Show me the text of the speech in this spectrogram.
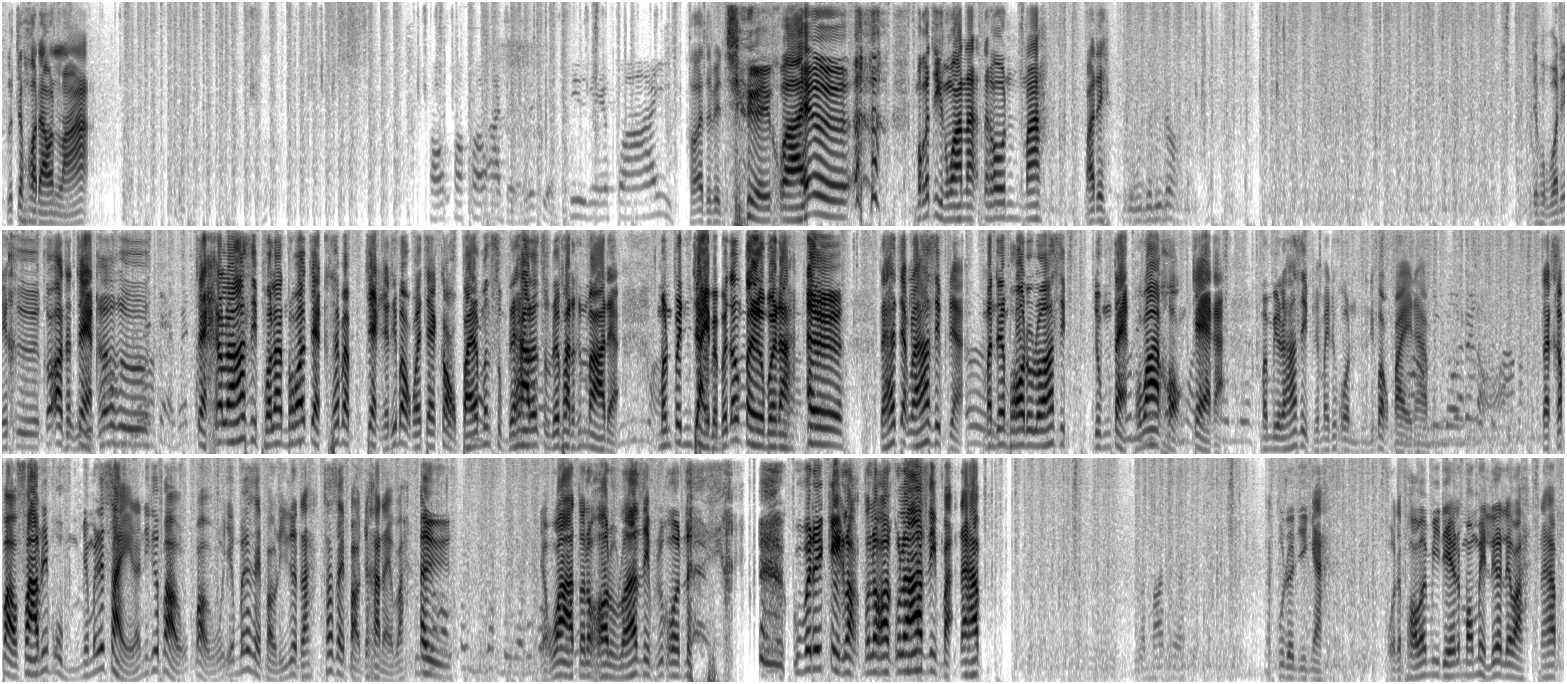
เริ่มจะพอเดามันละเขาเขาเขาอาจจะไม่เปลี่ยนชื่อไงควายเขาอาจจะเป็นเฉอยควายเออ มันก็จริงของมันนะทุกคน มา มาดิดูจะดีด้วย เดี๋ยวผมวันนี้คือก็อาจจะแจกก็คือแจกแค่ร้อยห้าสิบพอละเพราะว่าแจกถ้าแบบแจกอย่างที่บอกไปแจกกล่องไปแล้วมันสุ่มได้ห้าแล้วสุ่มได้พันขึ้นมาเนี่ยมันเป็นใหญ่แบบไม่ต้องเติมเลยนะเออแต่ถ้าแจกร้อยห้าสิบเนี่ยมันจะพอดูร้อยห้าสิบยุมแตกเพราะว่าของแจกอะมันมีร้อยห้าสิบใช่ไหมทุกคนอย่างที่บอกไปนะครับโดนด้วยเหรอแต่กระเป๋าฟาร์มที่ผมยังไม่ได้ใส่นะนี่กระเป๋ากระเป๋ายังไม่ได้ใส่เป๋านี้เลยนะถ้าใส่เป๋าจะขนาดไหนวะเอออย่างว่าตัวละครผมร้อยห้าสิบทุกคนกูไม่ได้เก่งหรอกตัวละครกูร้อยห้าสิบอะนะครับลำบากเลยแล้วกูเดินยิงไง โอ้แต่พอไม่มีเดฟแล้วมองไม่เห็นเลือดเลยว่ะนะครับ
